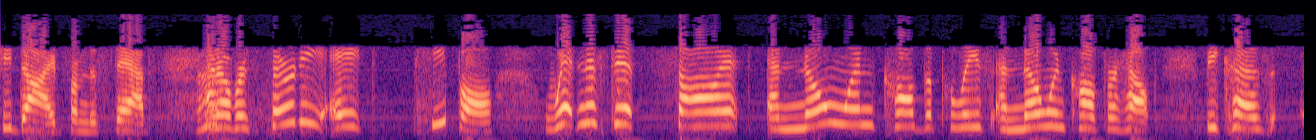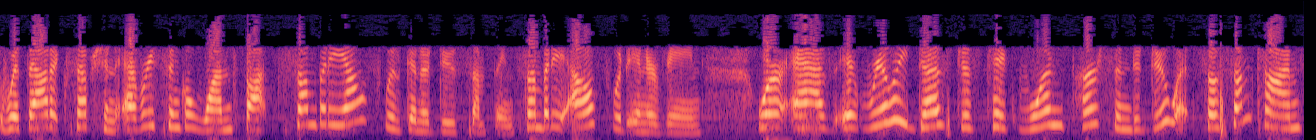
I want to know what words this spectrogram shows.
she died from the stabs. Huh? And over 38 people witnessed it, saw it and no one called the police and no one called for help because without exception every single one thought somebody else was going to do something. Somebody else would intervene. Whereas it really does just take one person to do it. So sometimes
